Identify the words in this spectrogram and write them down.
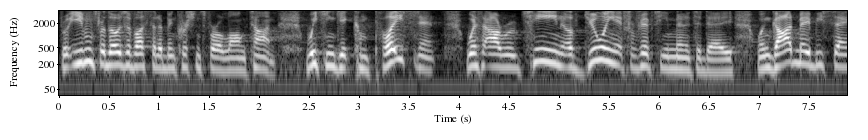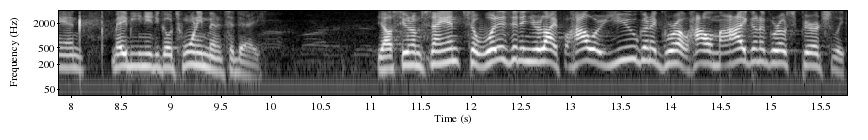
For even for those of us that have been Christians for a long time, we can get complacent with our routine of doing it for 15 minutes a day when God may be saying, maybe you need to go 20 minutes a day. Y'all see what I'm saying? So, what is it in your life? How are you going to grow? How am I going to grow spiritually?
